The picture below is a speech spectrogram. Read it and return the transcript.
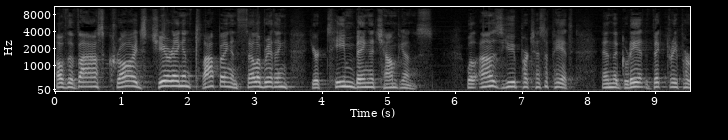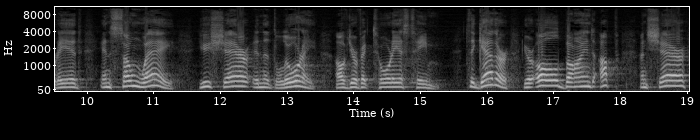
of the vast crowds cheering and clapping and celebrating your team being the champions. Well, as you participate in the great victory parade, in some way, you share in the glory of your victorious team. Together, you're all bound up and share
